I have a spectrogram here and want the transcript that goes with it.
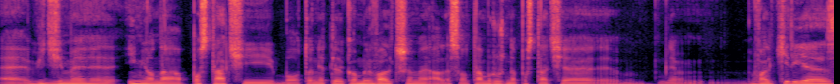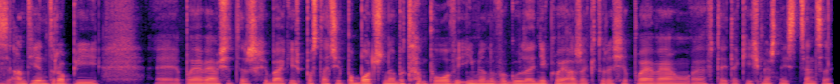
e, widzimy imiona postaci, bo to nie tylko my walczymy, ale są tam różne postacie, e, nie wiem, Walkirie z Antientropii, pojawiają się też chyba jakieś postacie poboczne, bo tam połowy imion w ogóle nie kojarzę, które się pojawiają e, w tej takiej śmiesznej scence.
